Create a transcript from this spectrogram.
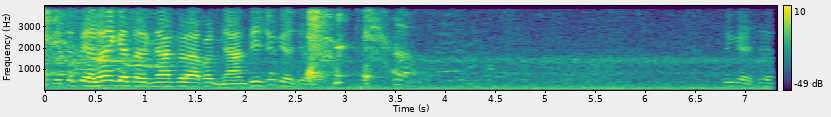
એ તો પેલા કેતા જ્ઞાન કરે આપડે જ્ઞાનથી શું કે છે? શું કે છે?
